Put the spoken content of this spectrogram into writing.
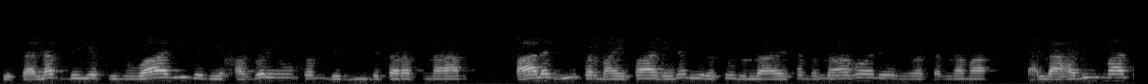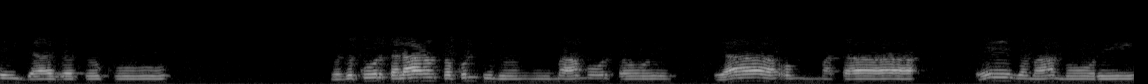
چې طلب د یقینوالي د دې خبرې حکم د دې د طرف نه قالت بي فرمای فاذن لي رسول الله صلى الله عليه وسلم الله حبيب ما ته اجازه کو وذکور تلانم فقلت دوني مامور توي يا امتا اے زما موري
